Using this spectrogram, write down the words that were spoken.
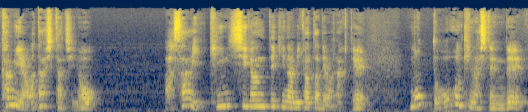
神は私たちの浅い近視眼的な見方ではなくてもっと大きな視点で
